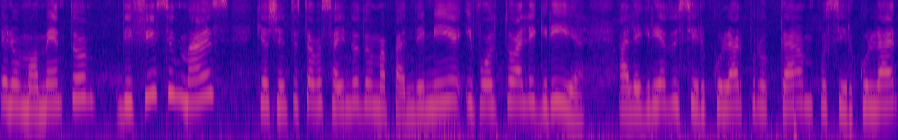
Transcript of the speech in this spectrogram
em um momento difícil, mas que a gente estava saindo de uma pandemia e voltou a alegria, a alegria de circular por o campo, circular,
